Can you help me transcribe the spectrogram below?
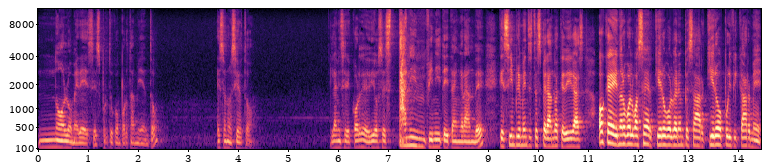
no lo mereces por tu comportamiento. Eso no es cierto. La misericordia de Dios es tan infinita y tan grande que simplemente está esperando a que digas, ok, no lo vuelvo a hacer, quiero volver a empezar, quiero purificarme,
